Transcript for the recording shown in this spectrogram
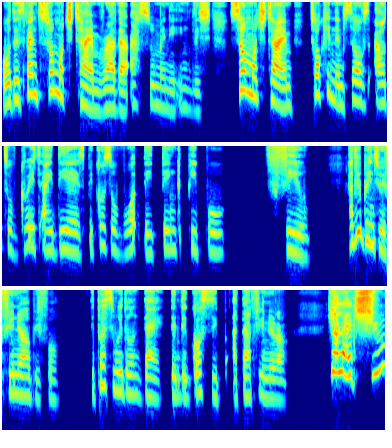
or they spend so much time, rather, ah, so many English, so much time talking themselves out of great ideas because of what they think people feel. Have you been to a funeral before? The person will don't die, then they gossip at that funeral. You're like, shoo,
